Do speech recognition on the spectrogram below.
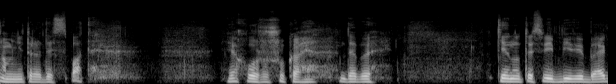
А мені треба десь спати. Я ходжу, шукаю, де би кинути свій біві бег.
